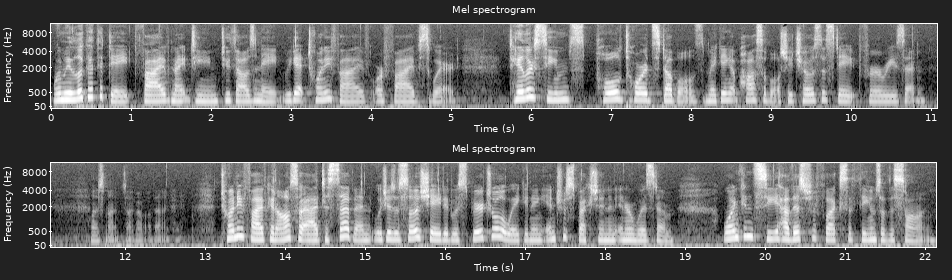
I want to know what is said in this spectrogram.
When we look at the date, 5 19 2008, we get 25 or 5 squared. Taylor seems pulled towards doubles, making it possible she chose the state for a reason. Let's not talk about that. Okay. 25 can also add to 7, which is associated with spiritual awakening, introspection, and inner wisdom. One can see how this reflects the themes of the song.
